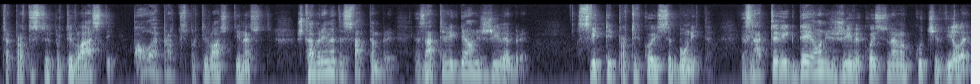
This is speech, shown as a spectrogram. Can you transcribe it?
Treba protestuješ protiv vlasti. Pa ovo je protest protiv vlasti, ti nešto. Šta bre ima da shvatam bre? Ja znate vi gde oni žive bre? Svi ti protiv koji se bunite. Ja znate vi gde oni žive? Koji su nama kuće, vile,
